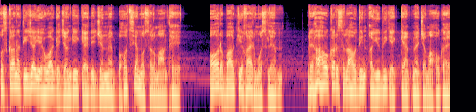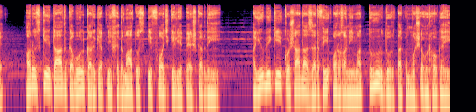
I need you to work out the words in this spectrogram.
उसका नतीजा ये हुआ कि जंगी कैदी जिनमें बहुत से मुसलमान थे और बाकी गैर मुस्लिम, रिहा होकर सलाहुद्दीन अयूबी के कैंप में जमा हो गए और उसकी इताद कबूल करके अपनी खिदमत उसकी फौज के लिए पेश कर दी। अयूबी की कुशादा जरफी और गनीमत दूर दूर तक मशहूर हो गई।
